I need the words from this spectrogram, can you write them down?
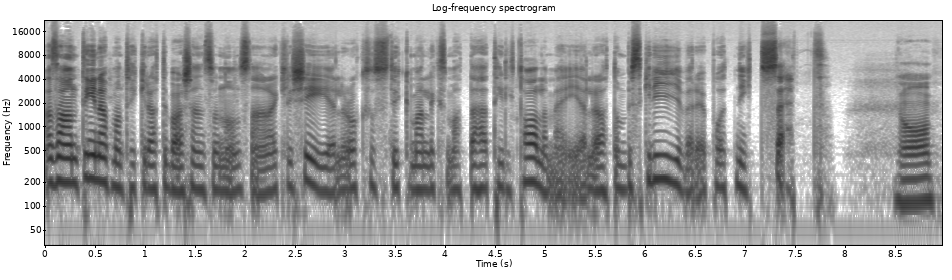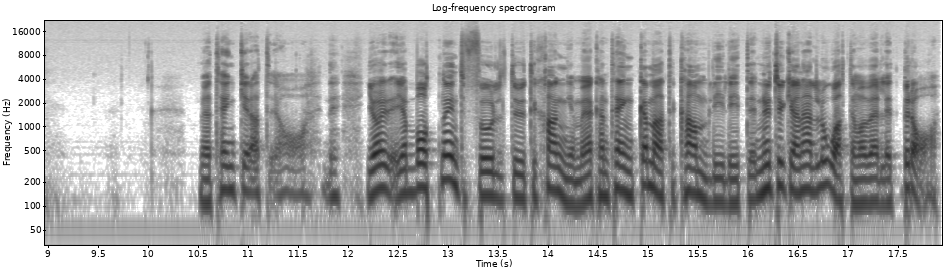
Alltså antingen att man tycker att det bara känns som någon sån här kliché eller också så tycker man liksom att det här tilltalar mig eller att de beskriver det på ett nytt sätt. Ja. Men jag tänker att, ja, det, jag, jag bottnar inte fullt ut i genren men jag kan tänka mig att det kan bli lite, nu tycker jag den här låten var väldigt bra.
